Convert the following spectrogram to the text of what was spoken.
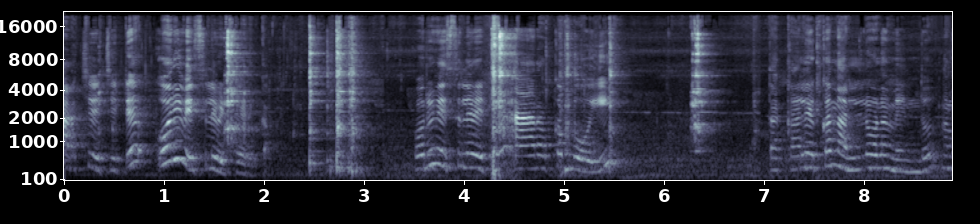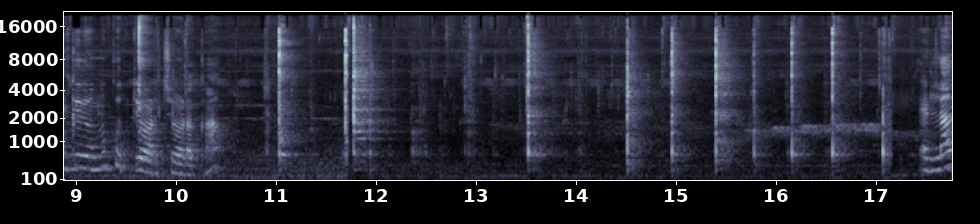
അടച്ച് വെച്ചിട്ട് ഒരു വിസിൽ വിട്ടെടുക്കാം ഒരു വിസിൽ വെച്ച് ആറൊക്കെ പോയി. തക്കാളിയൊക്കെ നല്ലോണം വെന്തു. നമുക്കിതൊന്ന് കുത്തി ഉടച്ചു കൊടുക്കാം. എല്ലാം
